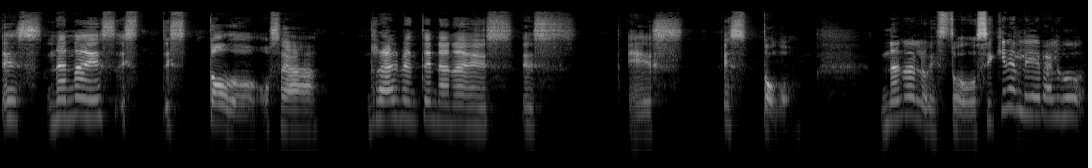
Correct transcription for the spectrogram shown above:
Es. Nana es, es, todo. O sea, realmente Nana es. es. es. es todo. Nana lo es todo. Si quieren leer algo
